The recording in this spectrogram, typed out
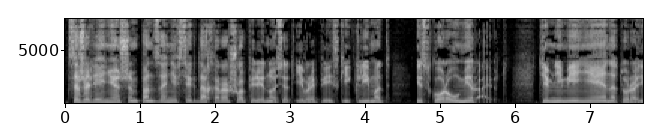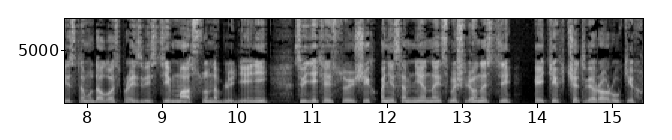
К сожалению, шимпанзе не всегда хорошо переносят европейский климат и скоро умирают. Тем не менее, натуралистам удалось произвести массу наблюдений, свидетельствующих о несомненной смышленности этих четвероруких.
